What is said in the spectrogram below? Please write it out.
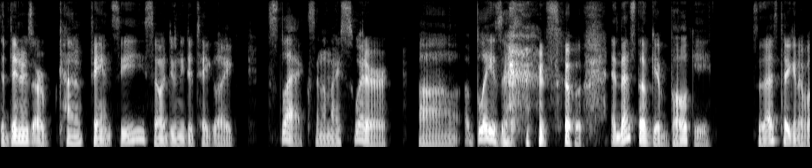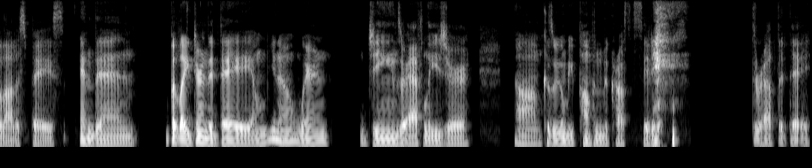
the dinners are kind of fancy so i do need to take like slacks and a nice sweater uh a blazer so and that stuff get bulky so that's taking up a lot of space and then but like during the day i'm you know wearing jeans or athleisure um because we're gonna be pumping it across the city throughout the day.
